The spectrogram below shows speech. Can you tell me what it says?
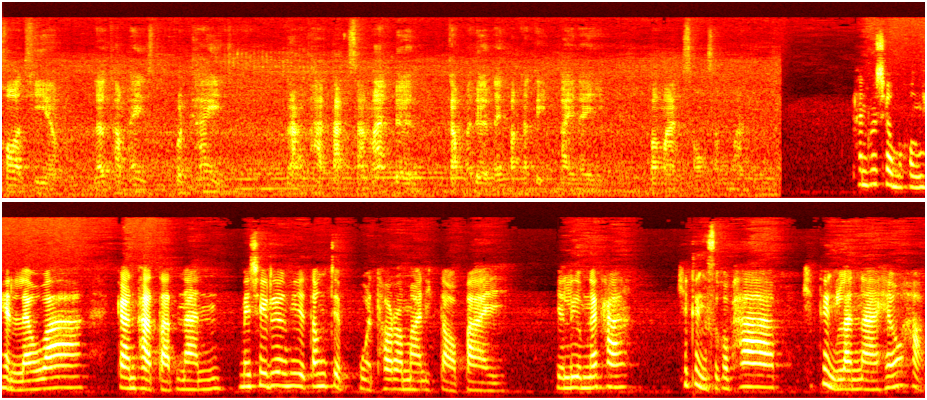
ข้อเทียม แล้วทำให้คนไข้หลังผ่าตัดสามารถเดินกลับมาเดินได้ปกติภายในประมาณ2-3วัน ท่านผู้ชมคงเห็นแล้วว่า การผ่าตัดนั้นไม่ใช่เรื่องที่จะต้องเจ็บปวดทรมานอีกต่อไป อย่าลืมนะคะ คิดถึงสุขภาพ คิดถึงลานาเฮลท์หับ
